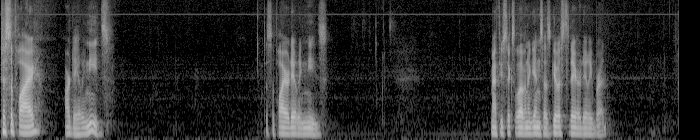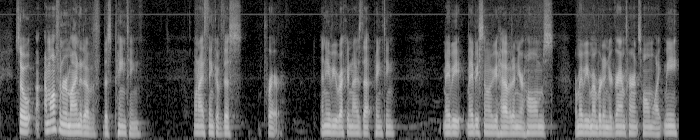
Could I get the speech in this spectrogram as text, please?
to supply our daily needs. To supply our daily needs. Matthew 6:11 again says, "Give us today our daily bread." So I'm often reminded of this painting when I think of this prayer. Any of you recognize that painting? Maybe, maybe some of you have it in your homes, or maybe you remember it in your grandparents' home like me.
